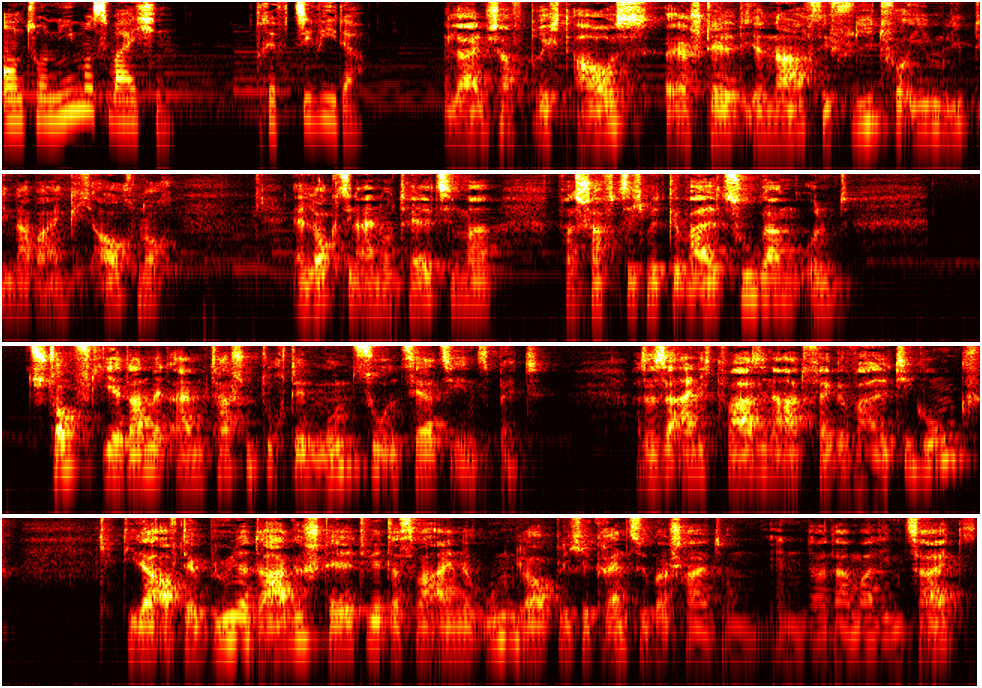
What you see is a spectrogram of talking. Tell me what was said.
Antonie muss weichen, trifft sie wieder. Die Leidenschaft bricht aus, er stellt ihr nach, sie flieht vor ihm, liebt ihn aber eigentlich auch noch. Er lockt sie in ein Hotelzimmer, verschafft sich mit Gewalt Zugang und stopft ihr dann mit einem Taschentuch den Mund zu und zerrt sie ins Bett. Also das ist eigentlich quasi eine Art Vergewaltigung, die da auf der Bühne dargestellt wird. Das war eine unglaubliche Grenzüberschreitung in der damaligen Zeit.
